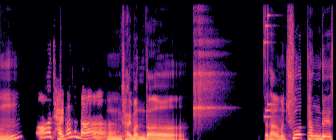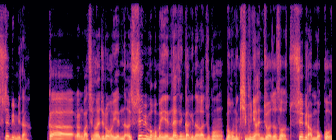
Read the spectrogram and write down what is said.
응? 아잘 맞는다. 음, 잘 맞는다. 자, 다음은 추어탕 대 수제비입니다. 아까랑 마찬가지로 옛날 수제비 먹으면 옛날 생각이 나가지고 먹으면 기분이 안 좋아져서 수제비를 안 먹고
